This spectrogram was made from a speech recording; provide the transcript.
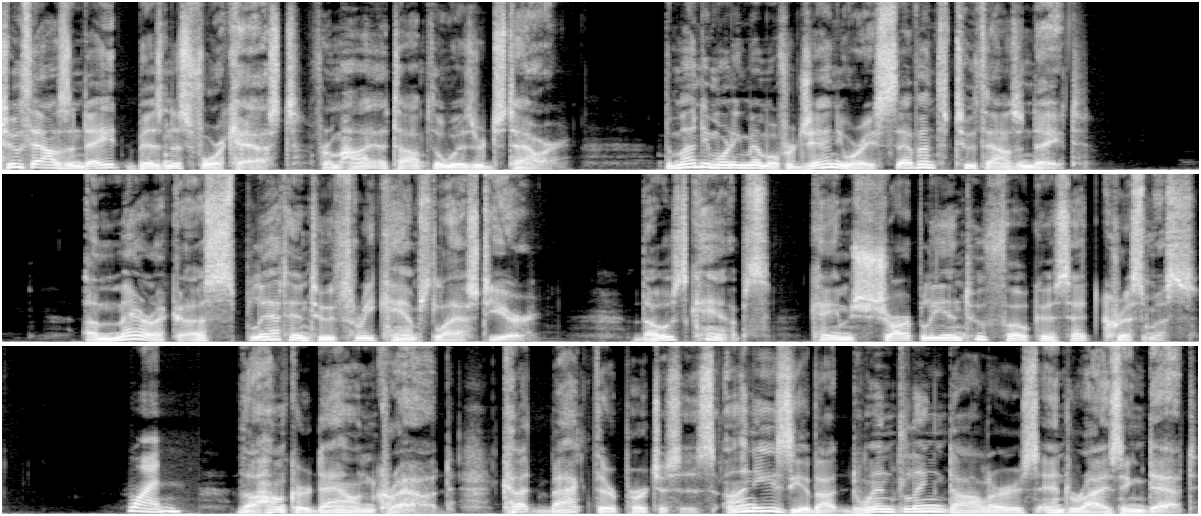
2008 Business Forecast from high atop the Wizard's Tower. The Monday Morning Memo for January 7th, 2008. America split into three camps last year. Those camps came sharply into focus at Christmas. 1. The hunker down crowd cut back their purchases, uneasy about dwindling dollars and rising debt.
